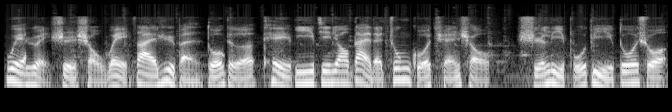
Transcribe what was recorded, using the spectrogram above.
魏睿是首位在日本夺得 K 一金腰带的中国拳手，实力不必多说。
